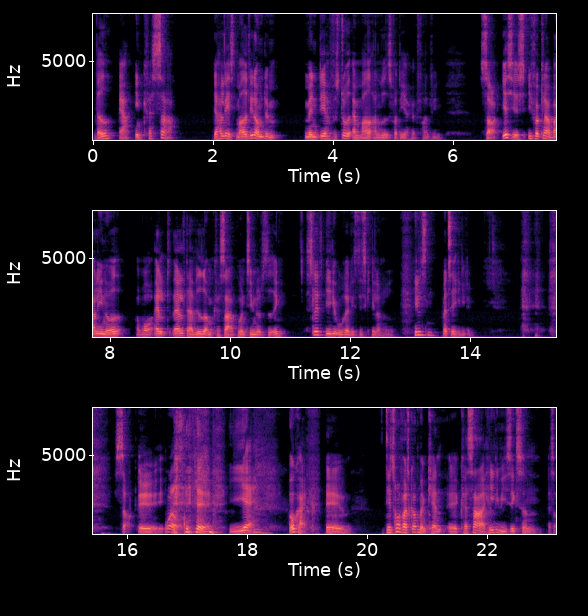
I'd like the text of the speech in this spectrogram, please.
Hvad er en kvasar? Jeg har læst meget lidt om dem, men det jeg har forstået er meget anderledes fra det, jeg har hørt fra ven. Så yes, yes, I forklarer bare lige noget, og hvor alt, alt der er videre om kvasar på en 10 minutters tid, ikke? Slet ikke urealistisk eller noget. Hilsen, Mathia Hilde. Så, øh... Well. ja, yeah. okay. Øh, det tror jeg faktisk godt, man kan. Øh, kvasar er heldigvis ikke sådan, altså,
